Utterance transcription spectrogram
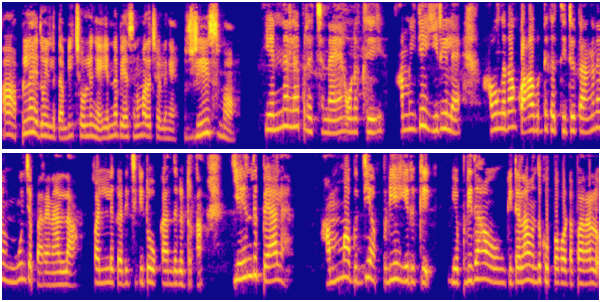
ஆ அப்படிலாம் எதுவும் இல்லை தம்பி. சொல்லுங்க. என்ன பேசணுமோ அதை சொல்லுங்க. ரேஸ்மா என்னல பிரச்சனை? உனக்கு அமைதியே இருல அவங்க தான் கோவப்பட்டு கத்திட்டு இருக்காங்கன்னு மூஞ்ச பாரு நல்லா. பல்லு கடிச்சுக்கிட்டு உட்காந்துக்கிட்டு இருக்கான். எழுந்து பேல. அம்மா புத்தி அப்படியே இருக்கு. எப்படிதான் அவங்க கிட்ட எல்லாம் வந்து குப்பை கொட்ட போறாளோ?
